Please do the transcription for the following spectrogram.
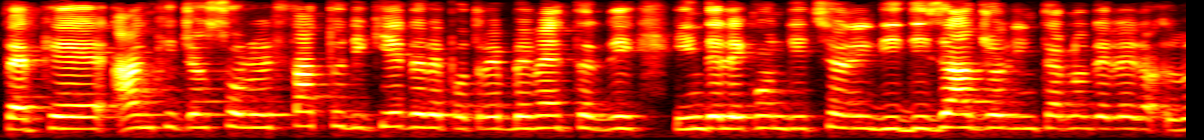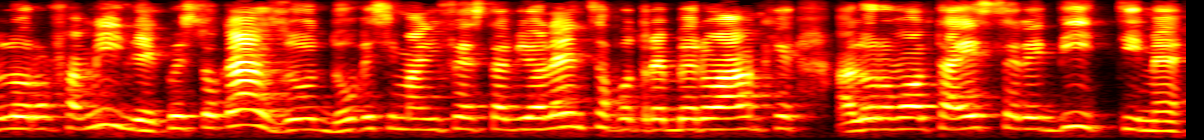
perché anche già solo il fatto di chiedere potrebbe metterli in delle condizioni di disagio all'interno delle loro famiglie. In questo caso, dove si manifesta violenza, potrebbero anche a loro volta essere vittime,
